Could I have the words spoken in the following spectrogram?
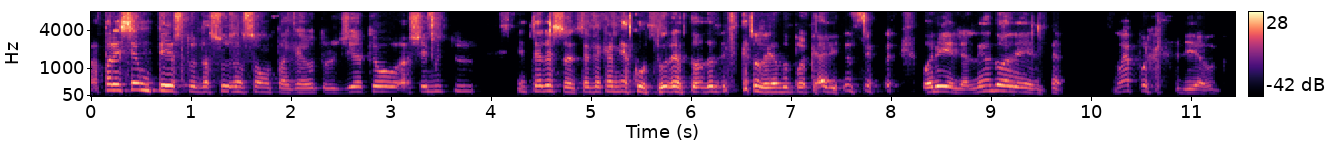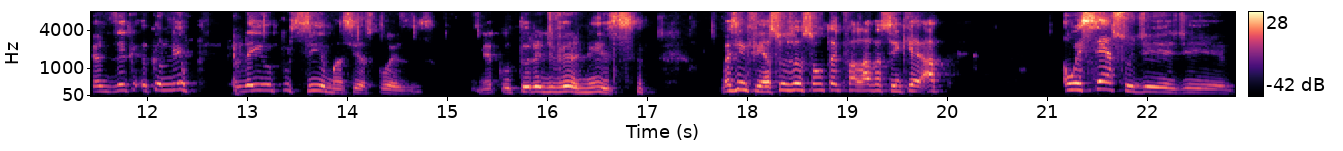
Apareceu um texto da Susan Sontag outro dia que eu achei muito interessante. Você vê que a minha cultura é toda de ficar lendo porcaria, assim, orelha, lendo orelha não é porcaria. Eu quero dizer que eu leio, eu leio por cima assim, as coisas. Minha cultura é de verniz. Mas, enfim, a Susan Sontag falava assim que a, o excesso de, de,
